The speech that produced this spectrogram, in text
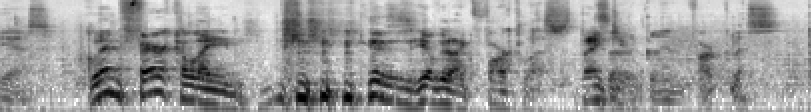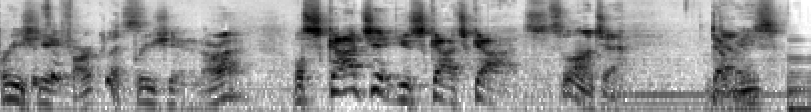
Yes. Glenn Fairclane. He'll be like Farkless. Thank So you. Glenn Farkless. Appreciate it. Farkless. Appreciate it. All right. Well, scotch it, you scotch gods. Sláinte. Dummies. Dummies.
